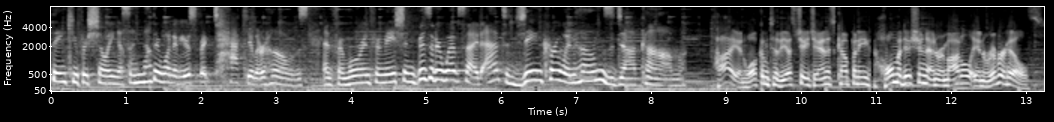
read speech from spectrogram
Thank you for showing us another one of your spectacular homes. And for more information, visit our website at janekerwinhomes.com. Hi, and welcome to the S.J. Janis Company Home Addition and Remodel in River Hills.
